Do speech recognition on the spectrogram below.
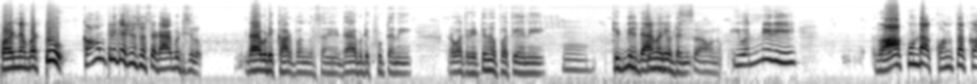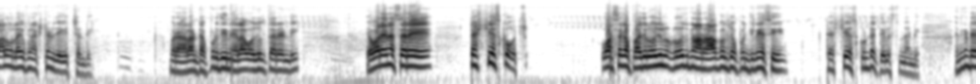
point number two complications వస్తాయి డయాబెటీస్లో డయాబెటిక్ కార్బంగర్స్ అని డయాబెటిక్ ఫుట్ అని తర్వాత రెటినోపతి అని కిడ్నీ డ్యామేజ్ ఉంటుంది. అవును. ఇవన్నీ రాకుండా కొంతకాలం లైఫ్ని ఎక్స్టెండ్ చేయొచ్చండి. మరి అలాంటప్పుడు దీన్ని ఎలా వదులుతారండి? ఎవరైనా సరే టెస్ట్ చేసుకోవచ్చు. వరుసగా పది రోజులు రోజుకి నాలుగు ఆకులు చొప్పున తినేసి టెస్ట్ చేసుకుంటే తెలుస్తుందండి. ఎందుకంటే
